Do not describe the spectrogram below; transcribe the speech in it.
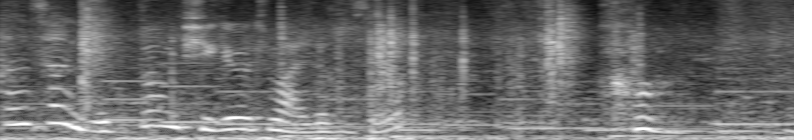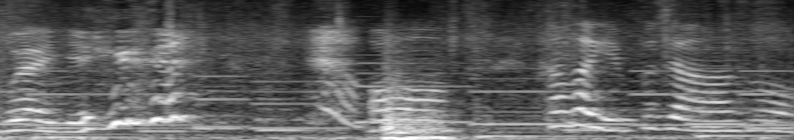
항상 예쁜 비결 좀 알려주세요. 뭐야 이게 어, 항상 예쁘지 않아서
